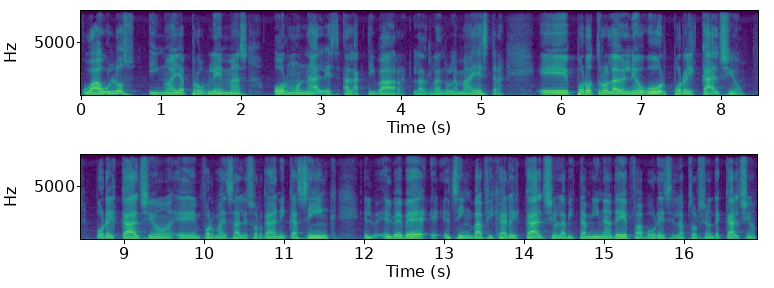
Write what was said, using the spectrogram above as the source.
coágulos y no haya problemas hormonales al activar la glándula maestra. por otro lado, el Neogur por el calcio por el calcio eh, en forma de sales orgánicas, zinc. El, bebé, el zinc va a fijar el calcio, la vitamina D favorece la absorción de calcio,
